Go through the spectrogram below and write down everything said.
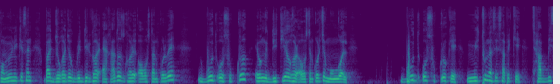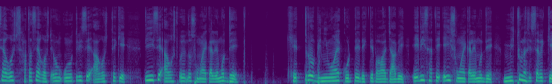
কমিউনিকেশন বা যোগাযোগ বৃদ্ধির ঘর একাদশ ঘরে অবস্থান করবে। বুধ ও শুক্র এবং দ্বিতীয় ঘর অবস্থান করছে মঙ্গল। বুধ ও শুক্রকে মিথুন রাশির সাপেক্ষে ছাব্বিশে আগস্ট, সাতাশে আগস্ট এবং উনত্রিশে আগস্ট থেকে তিরিশে আগস্ট পর্যন্ত সময়কালের মধ্যে ক্ষেত্র বিনিময় করতে দেখতে পাওয়া যাবে। এরই সাথে এই সময়কালের মধ্যে মিথুন রাশির সাপেক্ষে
